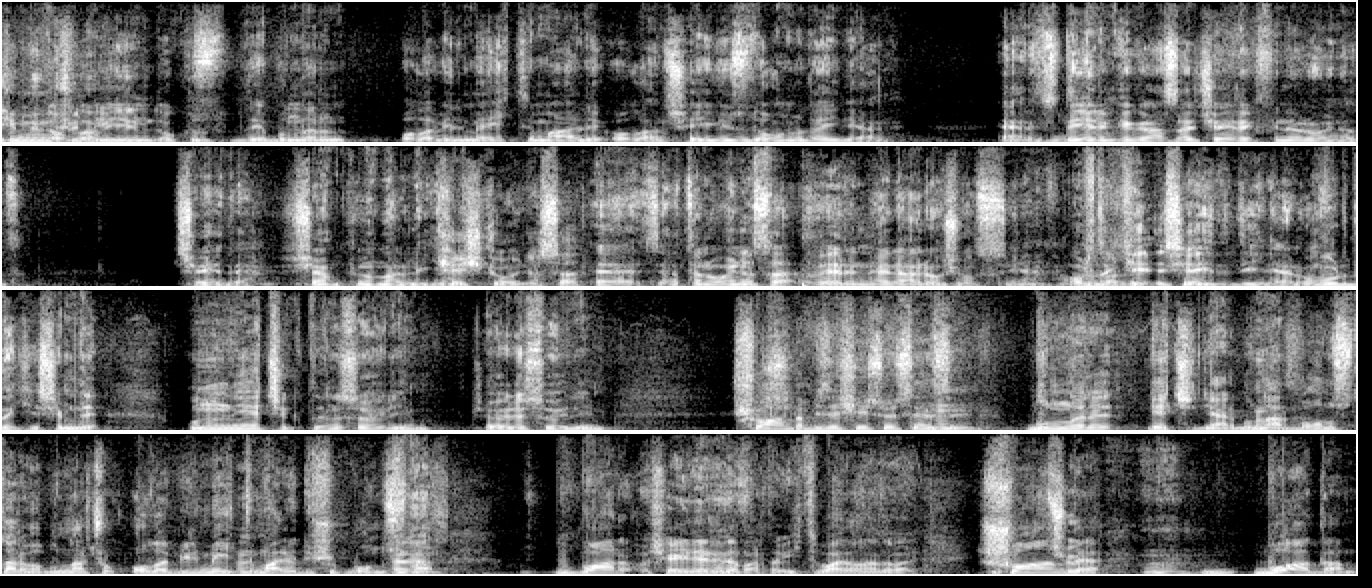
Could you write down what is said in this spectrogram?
Ki mümkün toplam değil. 29 diye bunların olabilme ihtimali olan şey yüzde onu değil yani. Yani diyelim ki Galatasaray çeyrek final oynadı. Şeyde Şampiyonlar Ligi. Keşke oynasa. Evet zaten oynasa verin helal hoş olsun yani. Oradaki şey değil yani buradaki. Şimdi bunun niye çıktığını söyleyeyim. Şöyle söyleyeyim. Şu anda bize şey söylesenize. Bunları geçin. Yani bunlar bonuslar ama bunlar çok olabilme ihtimali düşük bonuslar. Var şeyleri de var tabii ihtimali olanlar da var. Şu anda bu adam,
